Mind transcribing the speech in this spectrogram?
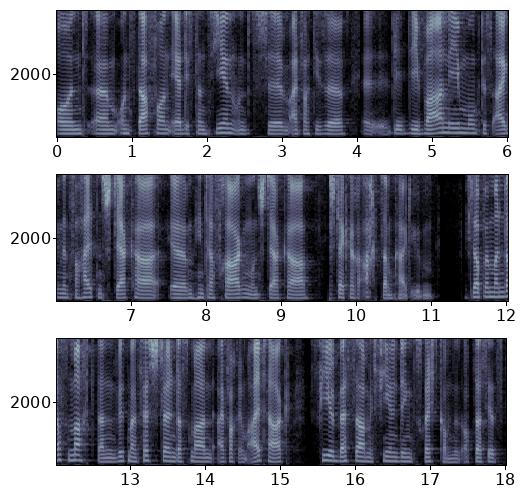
und ähm, uns davon eher distanzieren und äh, einfach diese äh, die, die Wahrnehmung des eigenen Verhaltens stärker äh, hinterfragen und stärker stärkere Achtsamkeit üben. Ich glaube, wenn man das macht, dann wird man feststellen, dass man einfach im Alltag viel besser mit vielen Dingen zurechtkommt. Ob das jetzt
